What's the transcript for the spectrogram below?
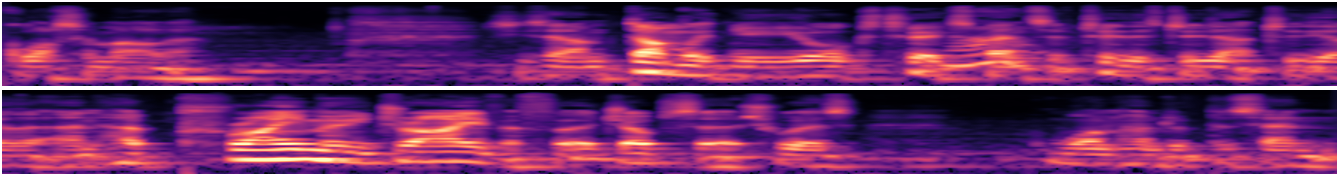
Guatemala. She said, I'm done with New York, it's too expensive, to this, to that, to the other. And her primary driver for a job search was 100%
